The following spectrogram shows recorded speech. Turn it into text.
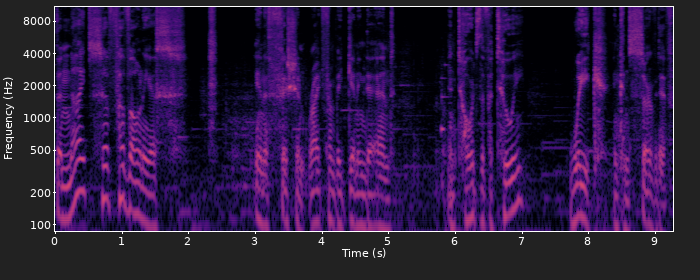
The Knights of Favonius. Inefficient right from beginning to end. And towards the Fatui, weak and conservative.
